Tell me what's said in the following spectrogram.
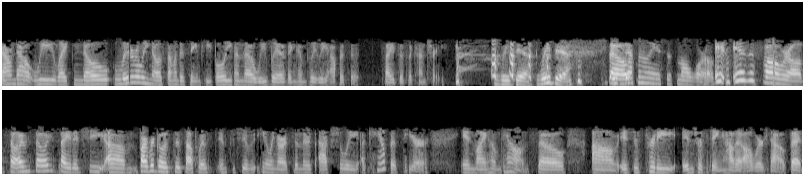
found out we like know literally know some of the same people even though we live in completely opposite sides of the country. we do. We do. So it definitely is a small world. It is a small world. So I'm so excited. She um Barbara goes to Southwest Institute of Healing Arts and there's actually a campus here in my hometown. So um it's just pretty interesting how that all works out. But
